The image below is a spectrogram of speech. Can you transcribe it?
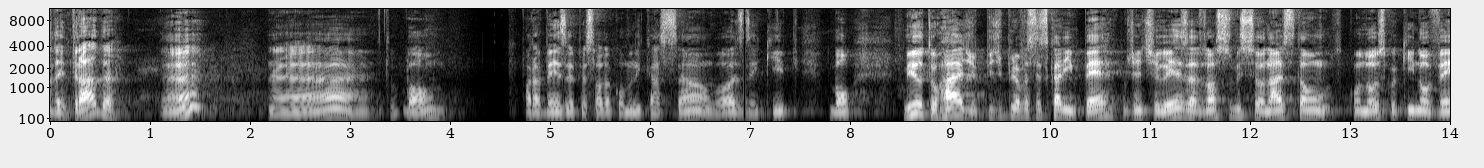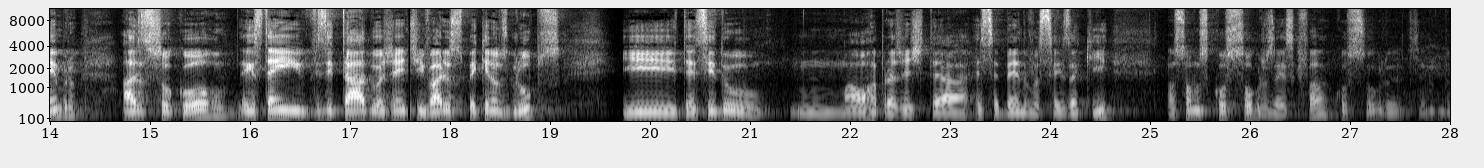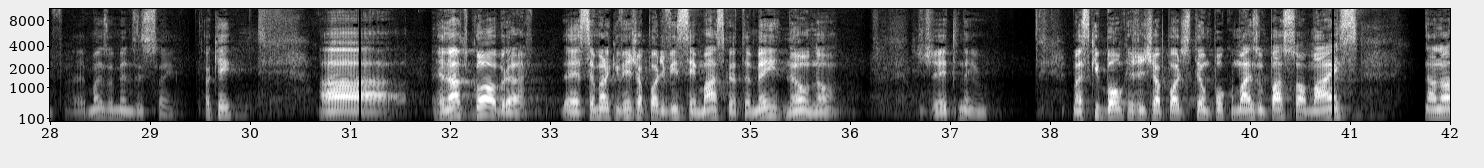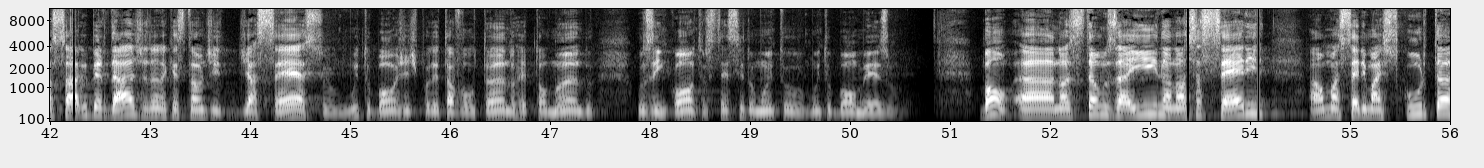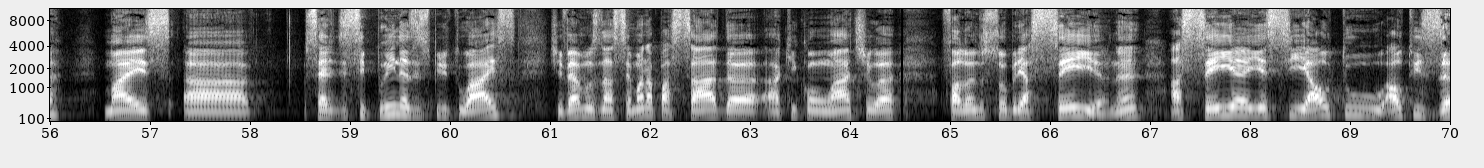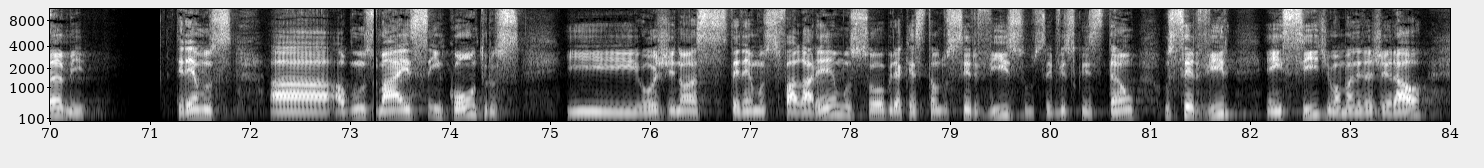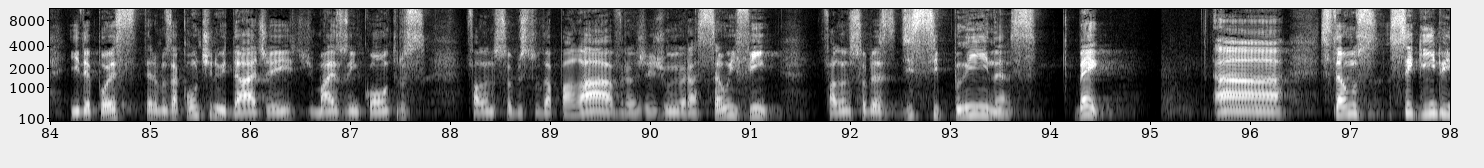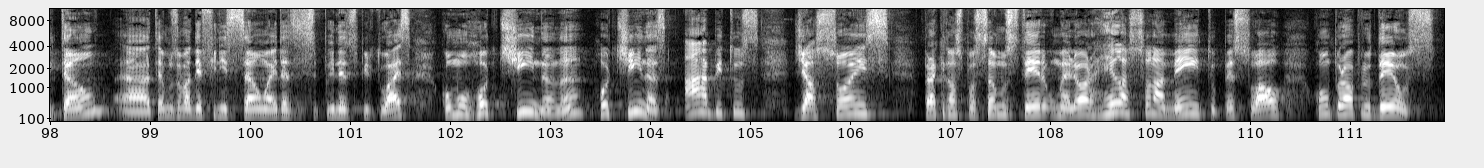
Da entrada? Hã? Ah, muito bom. Parabéns ao pessoal da comunicação, Oz, da equipe. Bom, Milton, Rádio, pedi para vocês ficarem em pé, por gentileza. Os nossos missionários estão conosco aqui em novembro, Asa Socorro. Eles têm visitado a gente em vários pequenos grupos e tem sido uma honra para a gente estar recebendo vocês aqui. Nós somos co-sogros, é isso que fala? Co-sogros, é mais ou menos isso aí. Ok. Ah, Renato Cobra, é, semana que vem já pode vir sem máscara também? Não, não. De jeito nenhum. Mas que bom que a gente já pode ter um pouco mais, um passo a mais na nossa liberdade, né, na questão de, de acesso. Muito bom a gente poder estar voltando, retomando os encontros. Tem sido muito, muito bom mesmo. Bom, uh, nós estamos aí na nossa série, uma série mais curta, mais uh, série de disciplinas espirituais. Tivemos na semana passada aqui com o Átila falando sobre a ceia, né? A ceia e esse auto autoexame. Teremos ah, alguns mais encontros e hoje nós teremos falaremos sobre a questão do serviço, o serviço cristão, o servir em si de uma maneira geral e depois teremos a continuidade aí de mais encontros falando sobre o estudo da palavra, jejum e oração, enfim, falando sobre as disciplinas. Bem, ah, estamos seguindo então, ah, temos uma definição aí das disciplinas espirituais como rotina, né? rotinas, hábitos de ações para que nós possamos ter um melhor relacionamento pessoal com o próprio Deus.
